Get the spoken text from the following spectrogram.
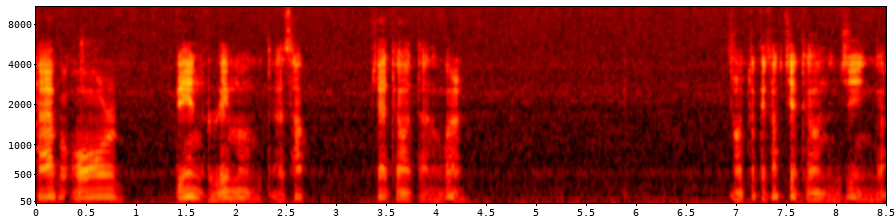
have all been removed 삭제되었다는 걸 어떻게 삭제되었는지인가?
